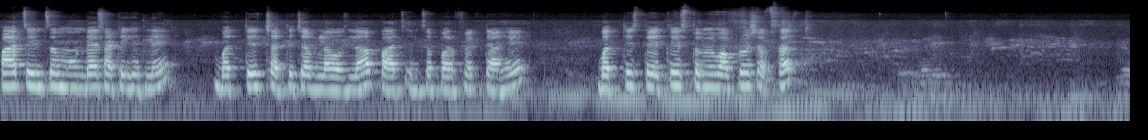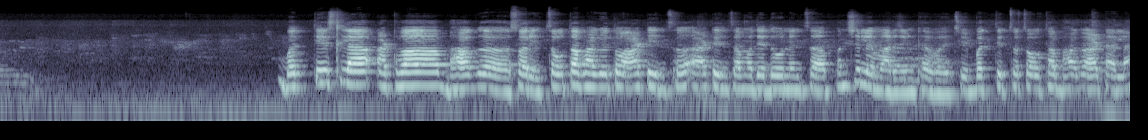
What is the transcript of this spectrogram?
पाच इंच मुंड्यासाठी घेतले. बत्तीस छातीच्या ब्लाऊजला पाच इंच परफेक्ट आहे. बत्तीस तेहतीस तुम्ही वापरू शकतात. बत्तीसला आठवा भाग सॉरी चौथा भाग येतो आठ इंच. आठ इंचामध्ये दोन इंच आपण शिलाई मार्जिन ठेवायची. बत्तीसचा चौथा भाग आठ आला.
